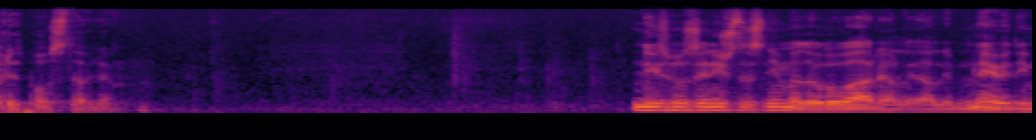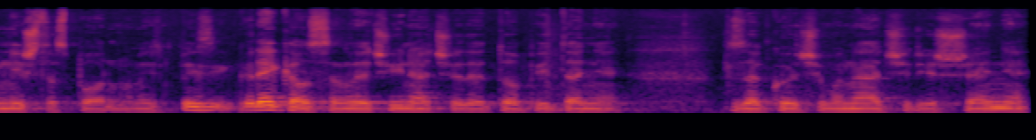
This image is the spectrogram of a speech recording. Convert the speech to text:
Pretpostavljam. Nismo se ništa s njima dogovarali, ali ne vidim ništa sporno. Rekao sam već inače da je to pitanje za koje ćemo naći rješenje.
